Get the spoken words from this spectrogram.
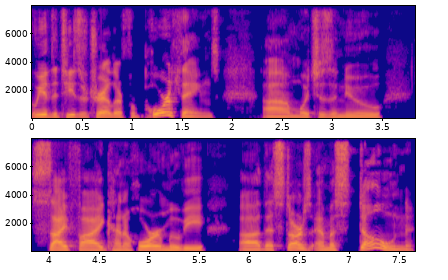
We have the teaser trailer for Poor Things, um, which is a new sci-fi kind of horror movie uh, that stars Emma Stone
